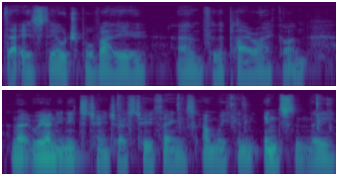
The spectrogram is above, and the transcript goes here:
that is the alterable value um, for the player icon. And that we only need to change those two things and we can instantly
